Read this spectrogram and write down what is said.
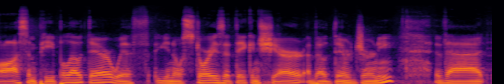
awesome people out there with you know stories that they can share about their journey that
